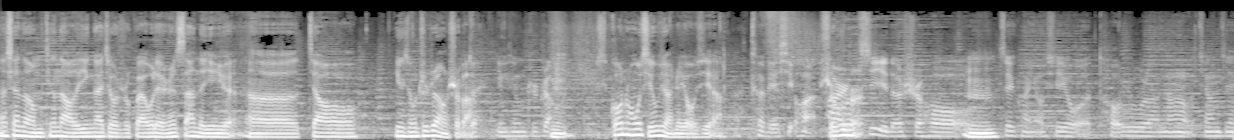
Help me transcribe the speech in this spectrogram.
那现在我们听到的应该就是《怪物猎人三》的音乐，呃，叫《英雄之证》是吧？对，《英雄之证》。嗯，光之红喜不喜欢这游戏啊？特别喜欢。是不是二 G 的时候，嗯这款游戏我投入了能有将近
